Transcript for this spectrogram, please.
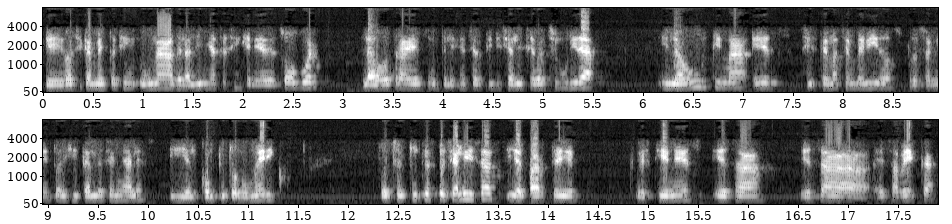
que básicamente una de las líneas es ingeniería de software, la otra es inteligencia artificial y ciberseguridad, y la última es sistemas embebidos, procesamiento digital de señales y el cómputo numérico. Entonces tú te especializas y aparte pues tienes esa, esa, esa beca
